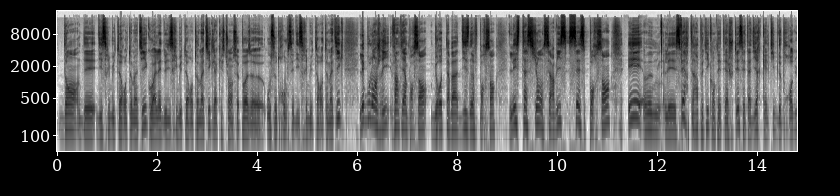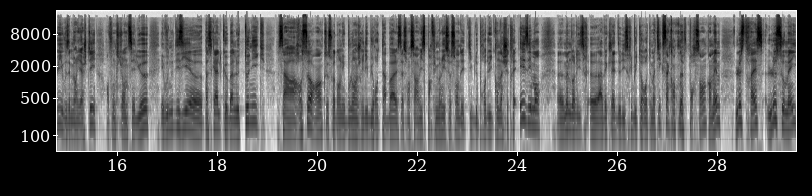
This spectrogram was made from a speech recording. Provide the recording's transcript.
dans des distributeurs automatiques ou à l'aide de distributeurs automatiques. La question se pose euh, où se trouvent ces distributeurs automatiques. Les boulangeries, 21%, bureaux de tabac, 19%, les stations-service, 16%, et les sphères thérapeutiques ont été c'est-à-dire quel type de produit vous aimeriez acheter en fonction de ces lieux. Et vous nous disiez, euh, Pascal, que ben, le tonique, ça ressort, hein, que ce soit dans les boulangeries, les bureaux de tabac, les stations-service, parfumerie, ce sont des types de produits qu'on achèterait aisément, euh, même dans euh, avec l'aide de distributeurs automatiques, 59% quand même. Le stress, le sommeil,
